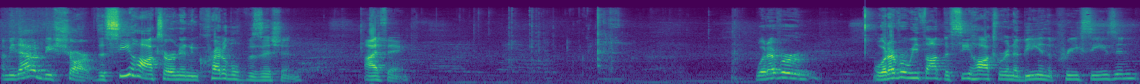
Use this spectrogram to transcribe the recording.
I mean, that would be sharp. The Seahawks are in an incredible position, I think. Whatever whatever we thought the Seahawks were going to be in the preseason,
